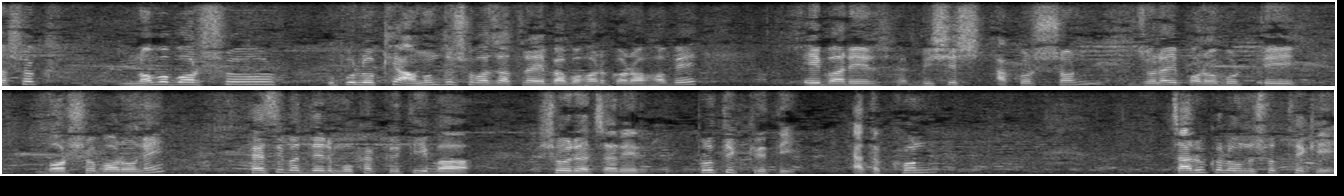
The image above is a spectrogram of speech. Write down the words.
দর্শক, নববর্ষ উপলক্ষে আনন্দ শোভাযাত্রায় ব্যবহার করা হবে। এবারের বিশেষ আকর্ষণ জুলাই পরবর্তী বর্ষবরণে ফ্যাসিবাদের মুখাকৃতি বা স্বৈরাচারের প্রতিকৃতি। এতক্ষণ চারুকলা অনুষদ থেকে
